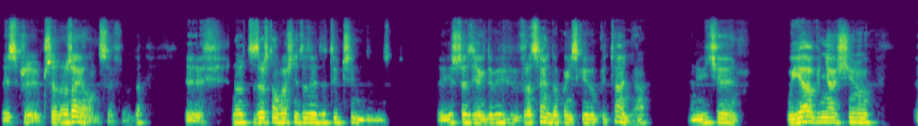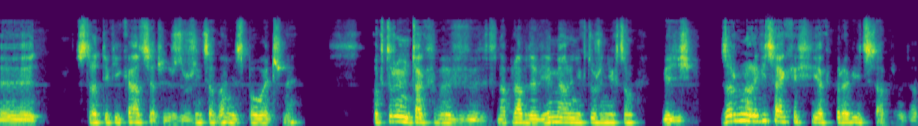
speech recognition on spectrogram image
to jest prze- przerażające, prawda? E, No zresztą właśnie tutaj dotyczy, jeszcze jak gdyby wracając do pańskiego pytania, mianowicie ujawnia się e, stratyfikacja, czy zróżnicowanie społeczne, o którym tak naprawdę wiemy, ale niektórzy nie chcą wiedzieć. Zarówno lewica, jak, jak prawica, prawda?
